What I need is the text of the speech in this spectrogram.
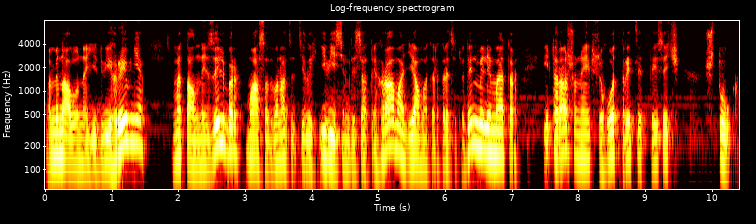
Номінал у неї 2 гривні, металний зильбер, маса 12,8 грама, діаметр 31 мм і тираж у неї всього 30 тисяч штук.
